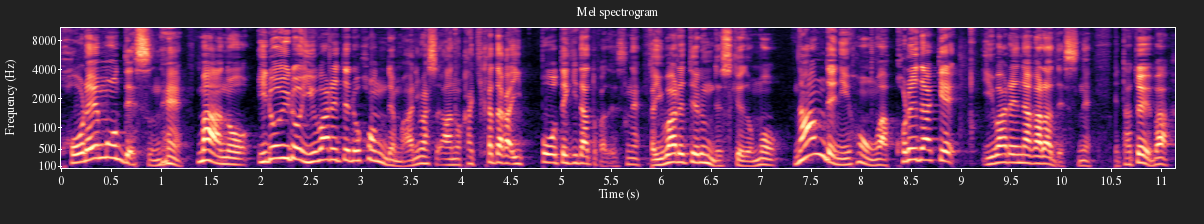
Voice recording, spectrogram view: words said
これもですねまああのいろいろ言われてる本でもありますあの書き方が一方的だとかですね言われてるんですけどもなんで日本はこれだけ言われながらですね例えば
